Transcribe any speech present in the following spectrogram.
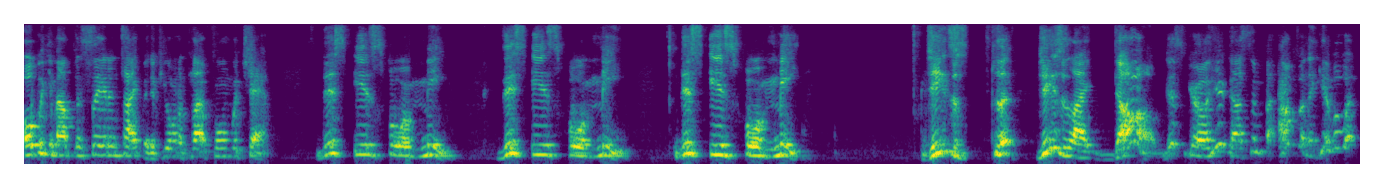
open your mouth and say it and type it if you're on a platform with chat. This is for me. This is for me. This is for me. Jesus, look, Jesus, like, dog, this girl here got some. I'm gonna give her what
